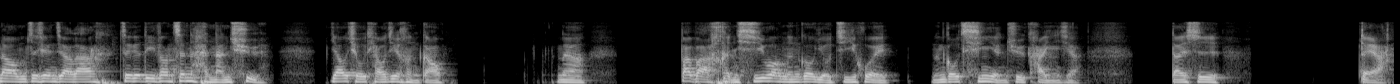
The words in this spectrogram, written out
那我们之前讲啦，这个地方真的很难去，要求条件很高。那爸爸很希望能够有机会能够亲眼去看一下，但是，对啊，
